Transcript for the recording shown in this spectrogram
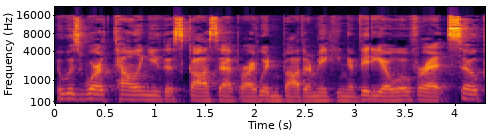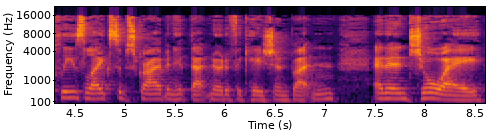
it was worth telling you this gossip or I wouldn't bother making a video over it. So please like, subscribe, and hit that notification button and enjoy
